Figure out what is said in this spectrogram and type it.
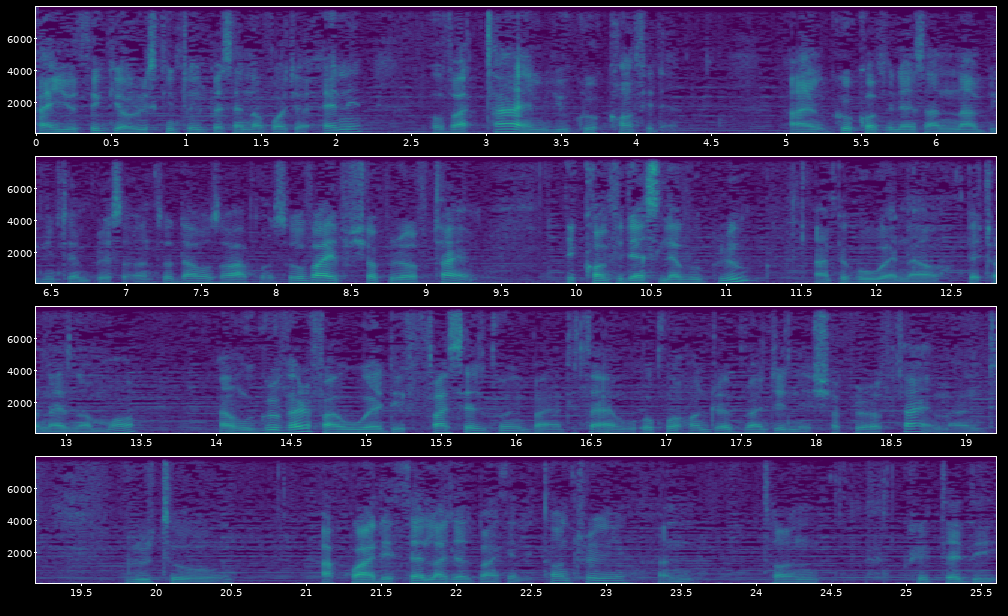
and you think you're risking 20% of what you're earning, over time you grow confident and grow confidence and now begin to embrace it. And so that was what happened. So over a short period of time, the confidence level grew and people were now patronizing us more. And we grew very fast. We were the fastest growing bank at the time. We opened 100 branches in a short period of time and grew to acquire the third largest bank in the country and created the,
